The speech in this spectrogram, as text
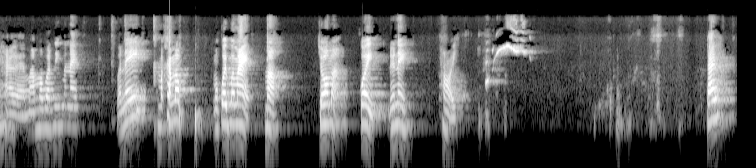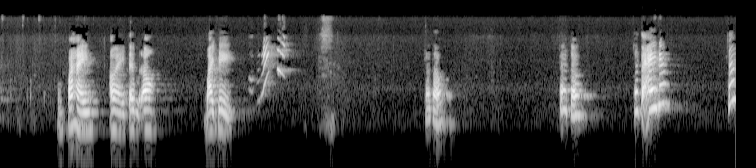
Mama vẫn đi bên này. Bên đi mà khai mọc mà quay mày. Mà cho mà. Quay đến này. Thổi tay không phải hay. Ông này tay bữa đâu bài gì? Tay tôi. Tay tôi. Tay tay đó. Tay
